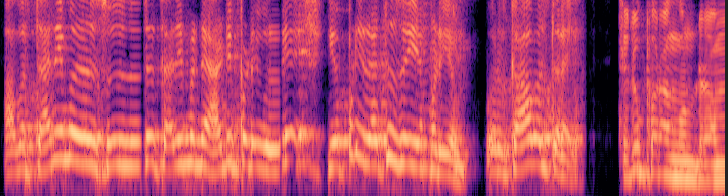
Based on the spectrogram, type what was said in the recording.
அவர் தனி மனித சுதந்திரத்தை தனி மனித அடிப்படை உரிமை எப்படி ரத்து செய்ய முடியும்? ஒரு காவல்துறை. திருப்பரங்குன்றம்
